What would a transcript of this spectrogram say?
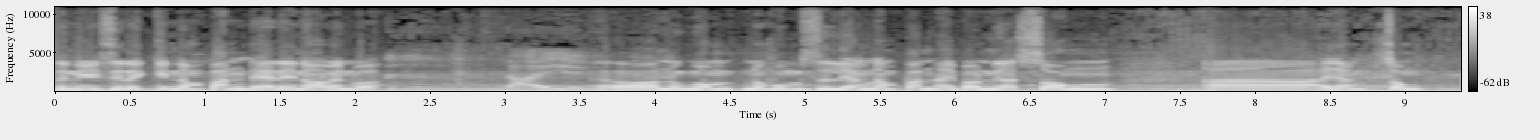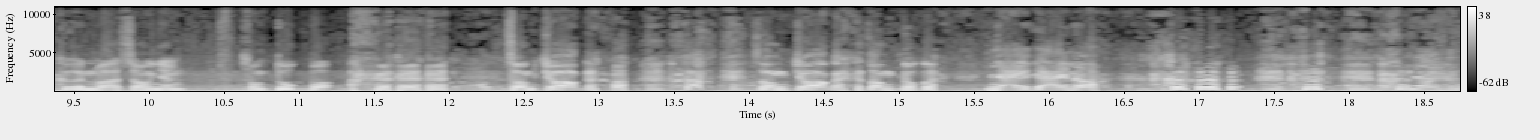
ตอนนี้สิได้กินน้ำปั่นแท้ได้เนาะแม่นบ่ได้อ๋อน้องหุ่มน้องหุ่มสิเลี้ยงน้ำปั่นให้เบาเนื้อซองอ่าอะหยังซองเอิ้นว่าซองหยังซองตุกบ่ซองจอกซองจอกซองตุกใหญ่ไกลเนาะเนื้อกิน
